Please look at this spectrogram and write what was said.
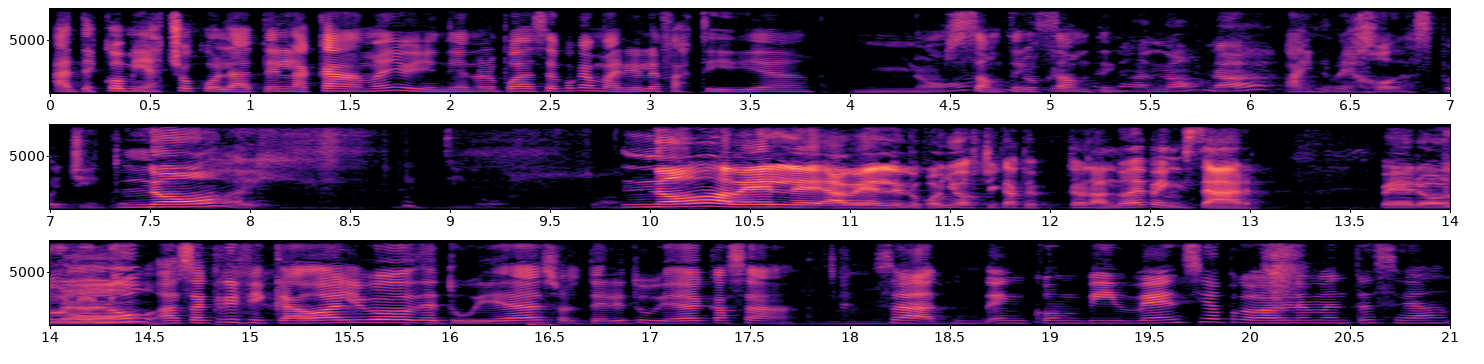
Antes comías chocolate en la cama y hoy en día no lo puedes hacer porque a Mario le fastidia. No. Something, something. na- No, nada. Ay, no me jodas, pollito. No. No, a ver, a ver, coño, chica, estoy tratando de pensar. Pero ¿Tú, no. Lulu, has sacrificado algo de tu vida de soltera y tu vida de casada? O sea, en convivencia probablemente sea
